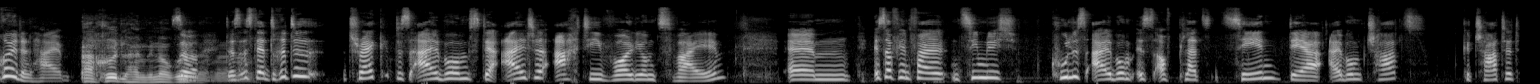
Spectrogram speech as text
Rödelheim. Ach, Rödelheim, genau, So, Rödelheim. war der das ist der dritte Track des Albums, der alte Achti Volume 2. Ähm, ist auf jeden Fall ein ziemlich cooles Album, ist auf Platz 10 der Albumcharts gechartet.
